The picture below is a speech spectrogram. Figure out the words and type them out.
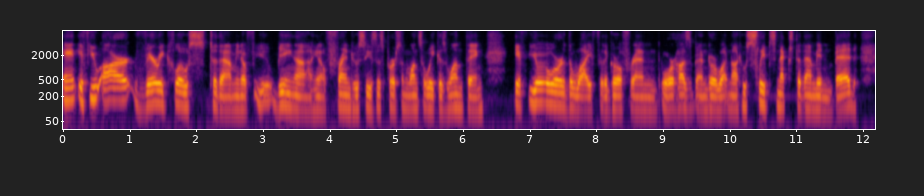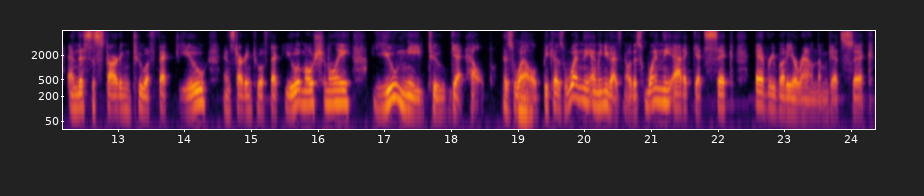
And if you are very close to them, you know, if you being a you know friend who sees this person once a week is one thing. If you're the wife or the girlfriend or husband or whatnot who sleeps next to them in bed, and this is starting to affect you and starting to affect you emotionally, you need to get help as mm-hmm. well. Because when the, I mean, you guys know this, when the addict gets sick, everybody around them gets sick.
